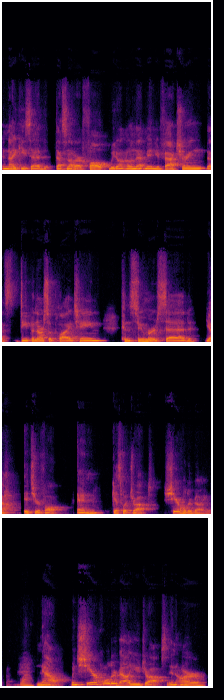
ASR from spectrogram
And Nike said, that's not our fault. We don't own that manufacturing. That's deep in our supply chain. Consumers said, yeah, it's your fault. And guess what dropped? Shareholder value. Wow. Now, when shareholder value drops in our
